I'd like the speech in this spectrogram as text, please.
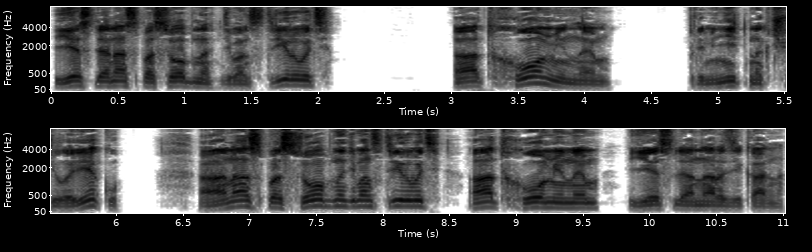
если она способна демонстрировать ad hominem применительно к человеку, а она способна демонстрировать ad hominem, если она радикальна.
